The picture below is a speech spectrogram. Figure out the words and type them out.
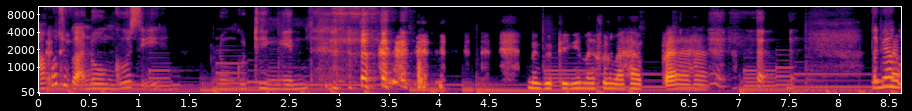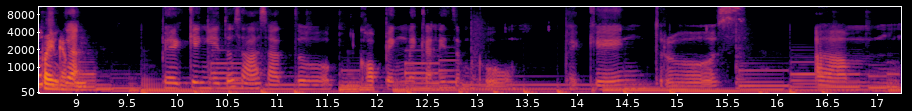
Aku juga nunggu sih. Nunggu dingin nunggu dingin langsung lahap tapi aku ngapain juga kamu? baking itu salah satu coping mekanismku baking terus um,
